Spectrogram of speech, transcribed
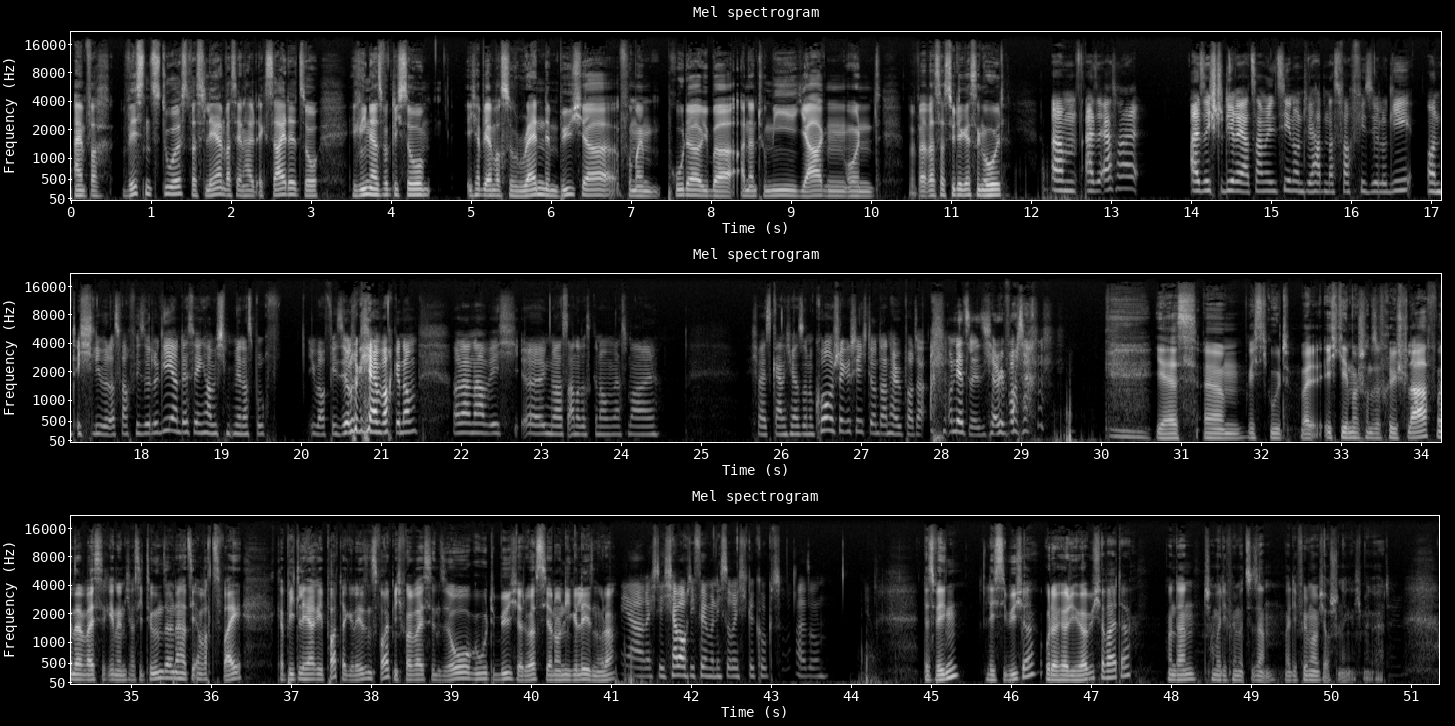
einfach Wissensdurst, was lernen, was einen halt excited. So, Irina ist wirklich so, ich habe ihr einfach so random Bücher von meinem Bruder über Anatomie, Jagen und wa- was hast du dir gestern geholt? Ähm, also erstmal, also ich studiere ja Zahnmedizin und wir hatten das Fach Physiologie und ich liebe das Fach Physiologie und deswegen habe ich mir das Buch über Physiologie einfach genommen und dann habe ich äh, irgendwas anderes genommen. Erstmal, ich weiß gar nicht mehr, so eine komische Geschichte und dann Harry Potter. Und jetzt lese ich Harry Potter. Yes, ähm, richtig gut, weil ich gehe immer schon so früh schlafen und dann weiß Irina nicht, was sie tun soll. Dann hat sie einfach zwei Kapitel Harry Potter gelesen. Es freut mich voll, weil es sind so gute Bücher. Du hast sie ja noch nie gelesen, oder? Ja, richtig. Ich habe auch die Filme nicht so richtig geguckt. Also, Deswegen lese die Bücher oder hör die Hörbücher weiter und dann schauen wir die Filme zusammen, weil die Filme habe ich auch schon länger nicht mehr gehört.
